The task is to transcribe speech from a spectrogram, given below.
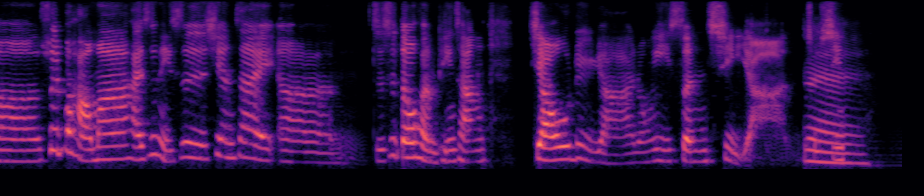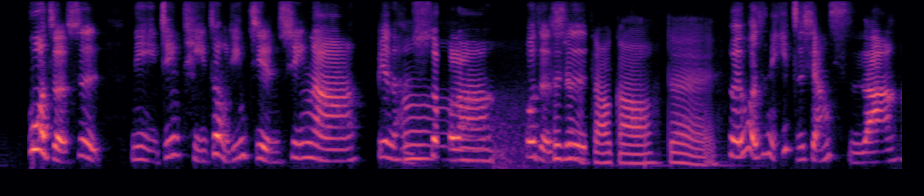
呃睡不好吗？还是你是现在呃只是都很平常焦虑啊，容易生气呀、啊，对，或者是。你已经体重已经减轻啦，变得很瘦啦，嗯、或者是糟糕，对对，或者是你一直想死啊，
